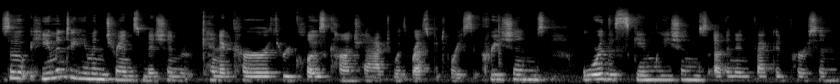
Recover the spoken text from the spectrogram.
So, human to human transmission can occur through close contact with respiratory secretions or the skin lesions of an infected person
